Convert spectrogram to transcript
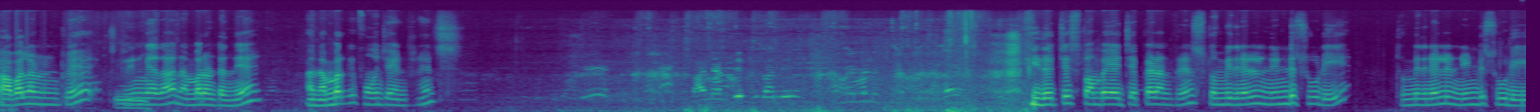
కావాలంటే స్క్రీన్ మీద నెంబర్ ఉంటుంది ఆ నెంబర్కి ఫోన్ చేయండి ఫ్రెండ్స్. ఇది వచ్చేసి తొంభై ఐదు చెప్పాడు ఫ్రెండ్స్. తొమ్మిది నెలలు నిండు సూడి. తొమ్మిది నెలలు నిండు సూడి.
